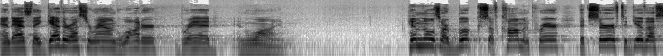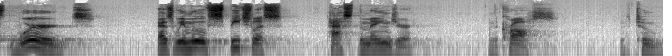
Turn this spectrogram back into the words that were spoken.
and as they gather us around water, bread, and wine. Hymnals are books of common prayer that serve to give us words as we move speechless past the manger and the cross and the tomb.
